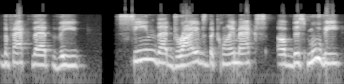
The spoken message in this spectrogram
the fact that the scene that drives the climax of this movie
